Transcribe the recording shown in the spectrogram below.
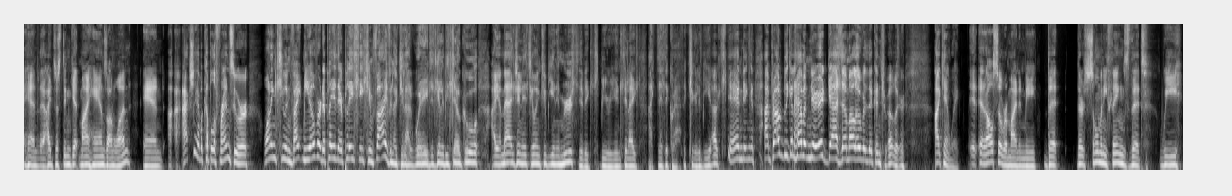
and I just didn't get my hands on one. And I actually have a couple of friends who are wanting to invite me over to play their PlayStation 5, and I cannot wait. It's going to be so cool. I imagine it's going to be an immersive experience, and I, I think the graphics are going to be outstanding, and I'm probably going to have a nerdgasm all over the controller. I can't wait. It, it also reminded me that there's so many things that we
